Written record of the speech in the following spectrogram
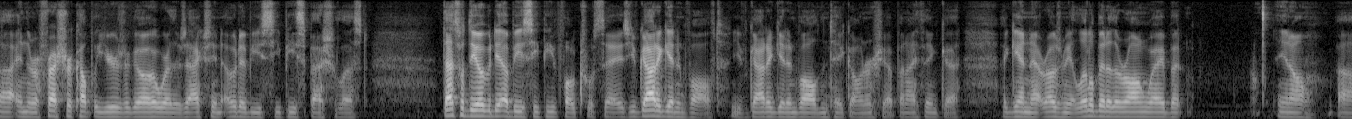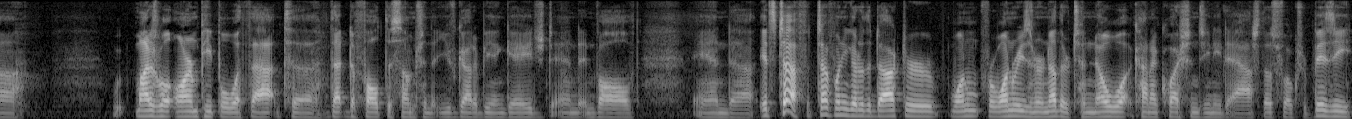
uh, in the refresher a couple years ago where there's actually an OWCP specialist. That's what the OWCP folks will say: is you've got to get involved. You've got to get involved and take ownership. And I think, uh, again, that rubs me a little bit of the wrong way, but you know, uh, might as well arm people with that uh, that default assumption that you've got to be engaged and involved. And uh, it's tough. It's tough when you go to the doctor one for one reason or another to know what kind of questions you need to ask. Those folks are busy.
